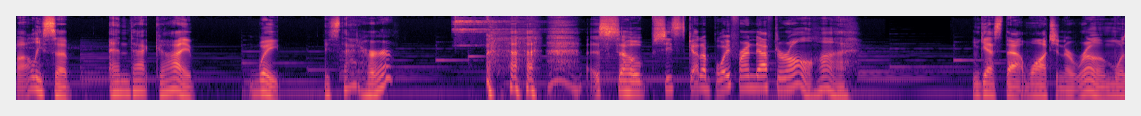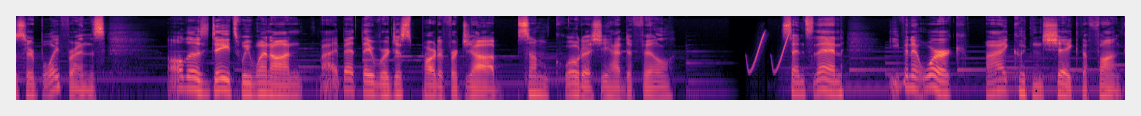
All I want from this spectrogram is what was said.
Alisa, and that guy. Wait, is that her? so she's got a boyfriend after all, huh? Guess that watch in her room was her boyfriend's. All those dates we went on, I bet they were just part of her job, some quota she had to fill. Since then, even at work, I couldn't shake the funk.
